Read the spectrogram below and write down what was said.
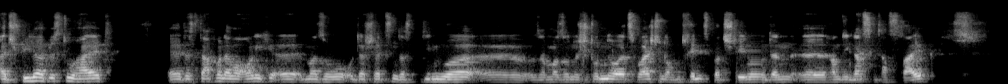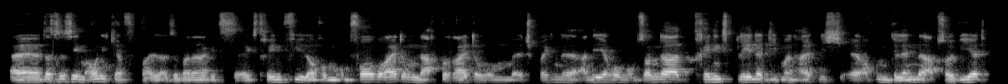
als Spieler bist du halt, äh, das darf man aber auch nicht äh, immer so unterschätzen, dass die nur, äh, sagen wir mal, so eine Stunde oder zwei Stunden auf dem Trainingsplatz stehen und dann äh, haben die den ganzen Tag frei. Äh, das ist eben auch nicht der Fall. Also weil da geht es extrem viel auch um, um Vorbereitung, Nachbereitung, um entsprechende Ernährung, um Sondertrainingspläne, die man halt nicht äh, auf dem Gelände absolviert,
